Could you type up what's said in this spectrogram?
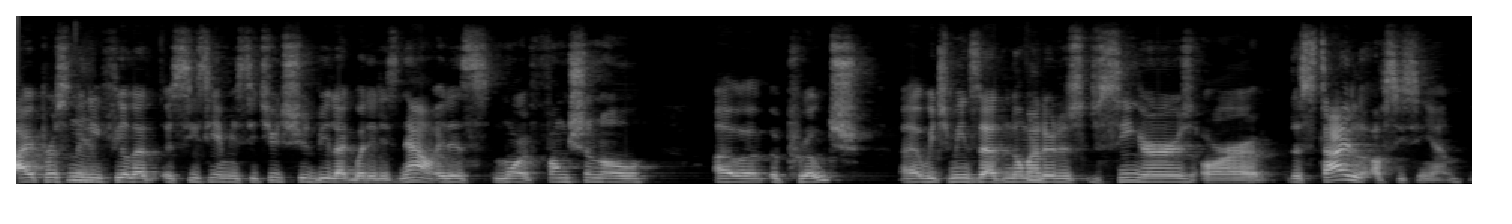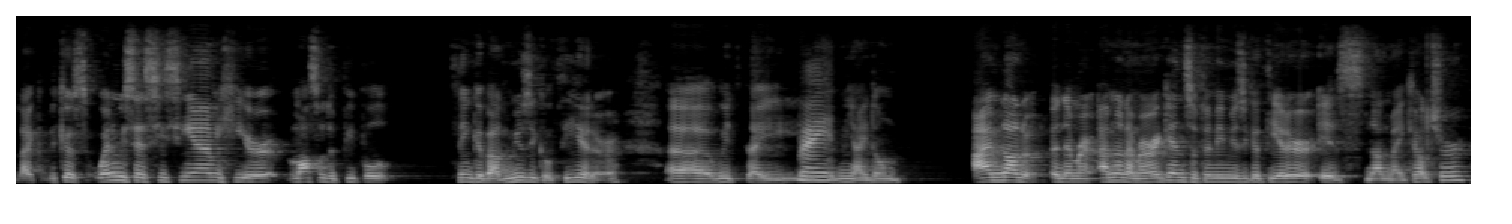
I personally yeah. feel that a CCM institute should be like what it is now. It is more functional uh, approach, uh, which means that no matter the, the, singers or the style of CCM, like because when we say CCM here, most of the people think about musical theater, uh, which I, right. for me, I don't I'm not an Amer- I'm not American, so for me, musical theater is not my culture.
